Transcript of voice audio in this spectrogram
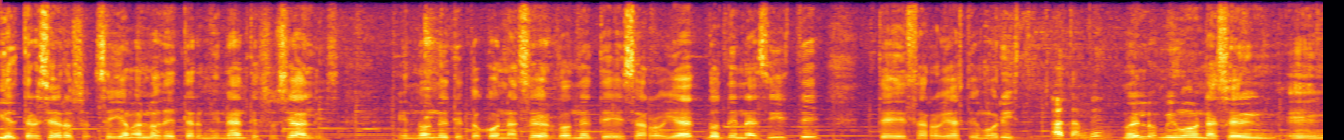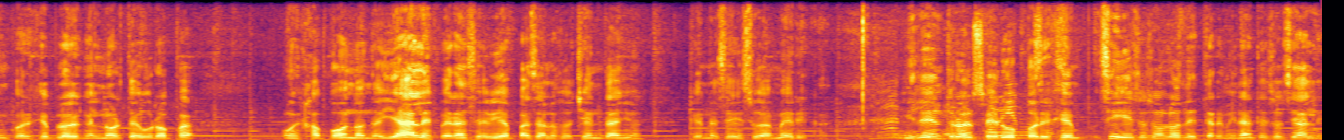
Y el tercero se se llaman los determinantes sociales. En dónde te tocó nacer, dónde te desarrollaste, dónde naciste, te desarrollaste y moriste. Ah, también. No es lo mismo nacer, en, en, por ejemplo, en el norte de Europa o en Japón, donde ya la esperanza de vida pasa a los 80 años, que nacer en Sudamérica. Ah, y mire, dentro del Perú, por eso. ejemplo, sí, esos son los determinantes sociales.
